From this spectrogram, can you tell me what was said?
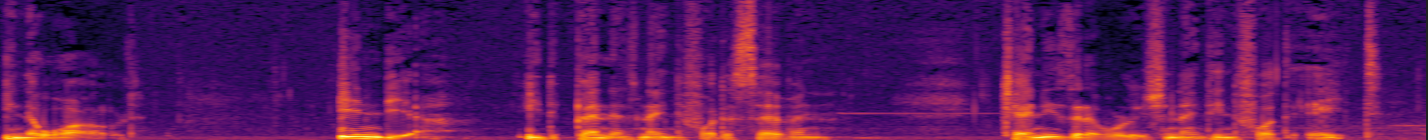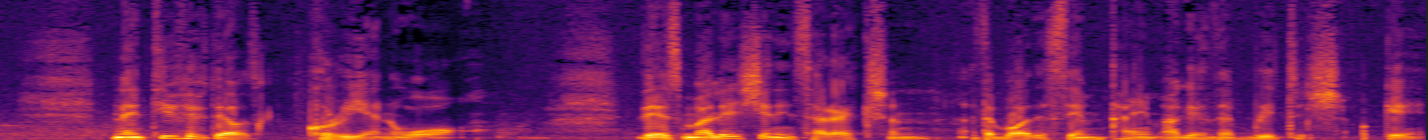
in the world. India, independence 1947. Chinese Revolution 1948. 1950 there was Korean War. There's Malaysian insurrection at about the same time against the British. Okay,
